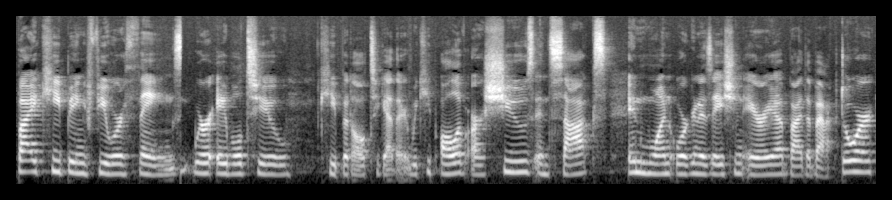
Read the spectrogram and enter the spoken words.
by keeping fewer things. We're able to keep it all together. We keep all of our shoes and socks in one organization area by the back door.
